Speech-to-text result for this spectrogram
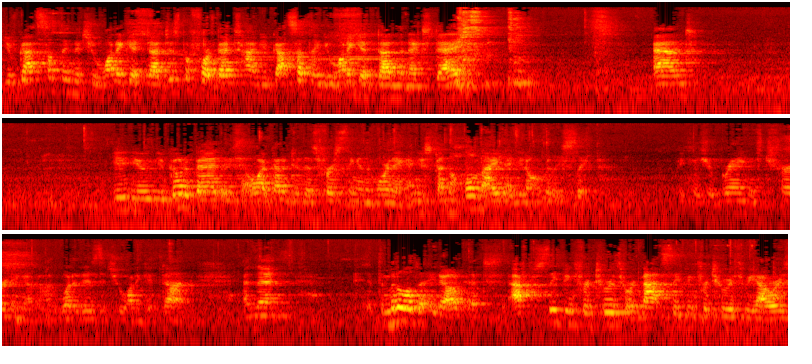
you've got something that you want to get done just before bedtime. You've got something you want to get done the next day. And you, you, you go to bed and you say, oh, I've got to do this first thing in the morning, and you spend the whole night and you don't really sleep because your brain is churning on, what it is that you want to get done. And then at the middle of the, you know, after sleeping for two or three, or not sleeping for two or three hours,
